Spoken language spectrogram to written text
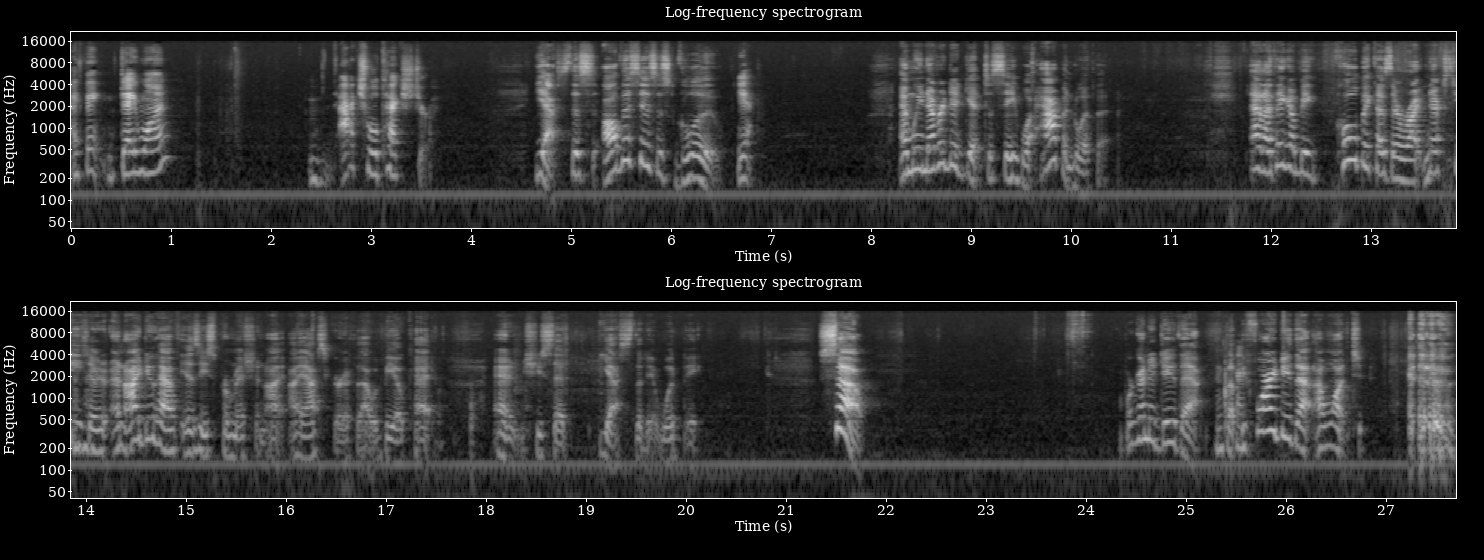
I think day one, actual texture. Yes, this all this is is glue. Yeah. And we never did get to see what happened with it. And I think it'd be cool because they're right next to each mm-hmm. other. And I do have Izzy's permission. I, I asked her if that would be okay. And she said yes, that it would be. So, we're going to do that. But before I do that, I want to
